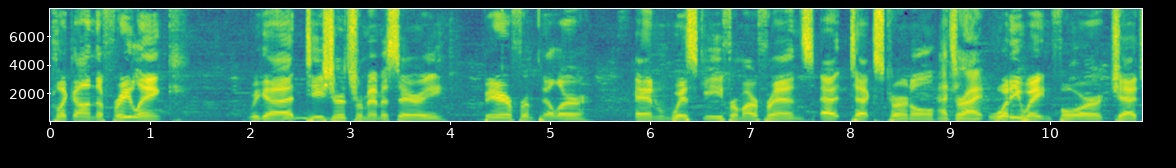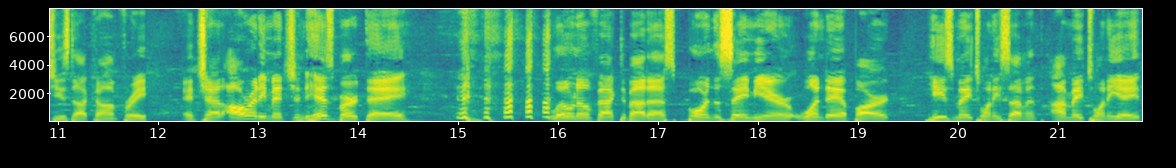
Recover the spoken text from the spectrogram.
Click on the free link. We got t-shirts from Emissary, beer from Pillar, and whiskey from our friends at Textkernel. That's right. What are you waiting for? ChadCheese.com free. And Chad already mentioned his birthday. Little known fact about us born the same year, one day apart. He's May 27th. I'm May 28th.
